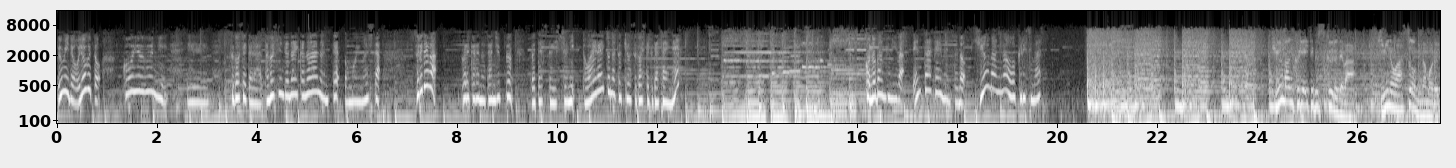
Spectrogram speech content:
海で泳ぐとこういう風に、えー、過ごせたら楽しいんじゃないかななんて思いましたそれではこれからの30分私と一緒にトワイライトな時を過ごしてくださいね。この番組はエンターテインメントのヒューマンがお送りします。ヒューマンクリエイティブスクールでは君の明日を見守る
